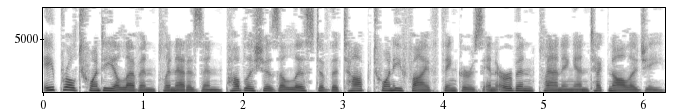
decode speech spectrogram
April 2011 Planetizen publishes a list of the top 25 thinkers in urban planning and technology.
